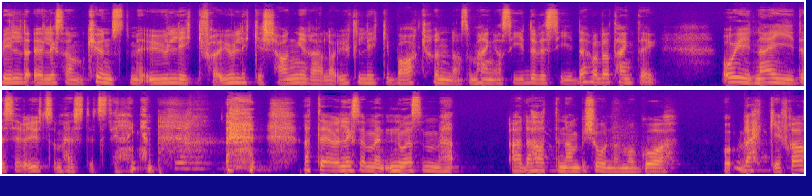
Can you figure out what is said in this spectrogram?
bildet er liksom kunst med ulik, fra ulike sjangre eller ulike bakgrunner som henger side ved side. Og da tenkte jeg Oi, nei, det ser ut som Høstutstillingen. Ja. At det er liksom noe som hadde hatt en ambisjon om å gå vekk ifra,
